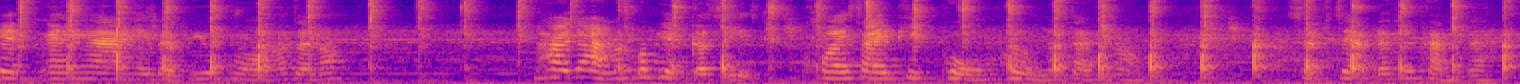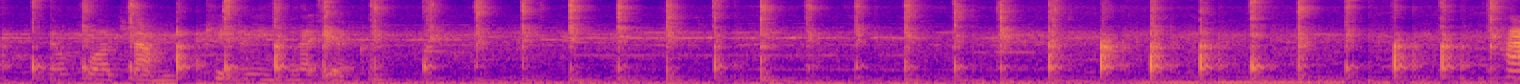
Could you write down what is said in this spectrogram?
เผ็ดง่ายๆแบบยูหัวนะจ๊ะเนาะถ้าอย่างมันก็เผ็ดกระสิคอยใส่พริกผงเพิ่มนะจ๊ะพี่น้องแซ่บๆได้คือกันจ้ะแล้วควรตำพริกนี่ละเอียดค่ะถ้า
